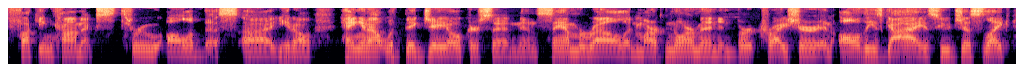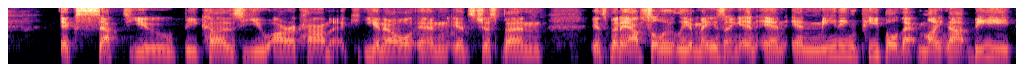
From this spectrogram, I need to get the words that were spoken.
fucking comics through all of this. Uh, you know, hanging out with Big Jay Oakerson and Sam Morril and Mark Normand and Bert Kreischer and all these guys who just like accept you because you are a comic, you know, and it's just been it's been absolutely amazing. And and and meeting people that might not be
